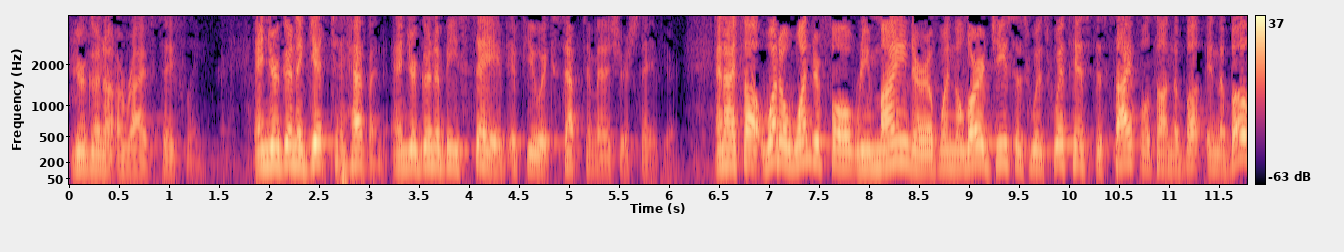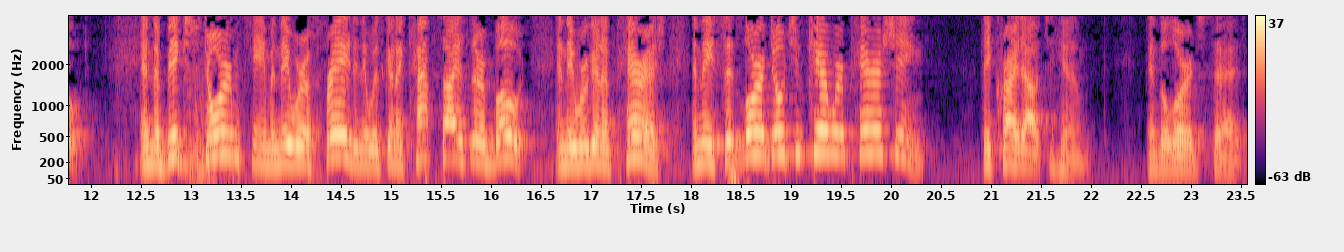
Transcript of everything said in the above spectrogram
you're going to arrive safely. And you're going to get to heaven. And you're going to be saved if you accept him as your Savior. And I thought, what a wonderful reminder of when the Lord Jesus was with his disciples on the bo- in the boat. And the big storm came and they were afraid and it was going to capsize their boat and they were going to perish. And they said, Lord, don't you care we're perishing? They cried out to him. And the Lord said,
